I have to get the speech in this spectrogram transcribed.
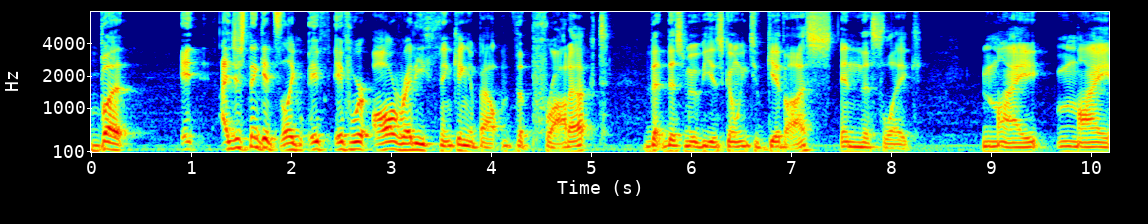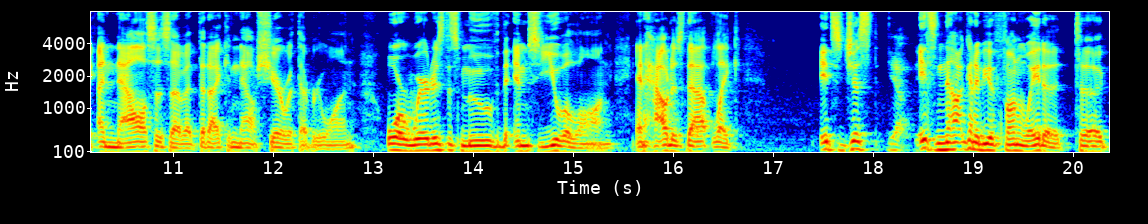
but it i just think it's like if, if we're already thinking about the product that this movie is going to give us in this like my my analysis of it that i can now share with everyone or where does this move the mcu along and how does that like it's just Yeah. it's not going to be a fun way to to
